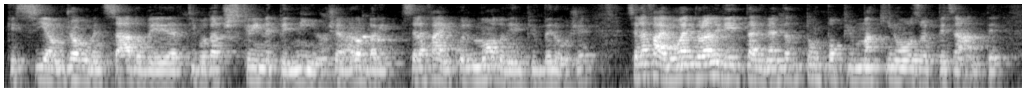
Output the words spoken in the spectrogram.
che sia un gioco pensato per tipo touchscreen e pennino, cioè una roba che se la fai in quel modo viene più veloce, se la fai muovendo la levetta diventa tutto un po' più macchinoso e pesante.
